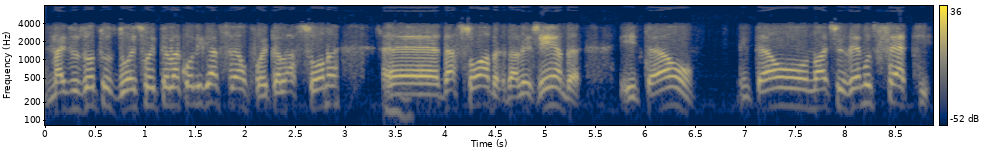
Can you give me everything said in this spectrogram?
mas os outros dois foi pela coligação, foi pela soma eh, da sobra, da legenda. Então, então, nós fizemos sete.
